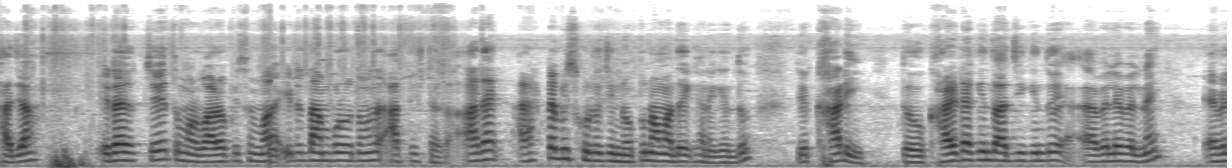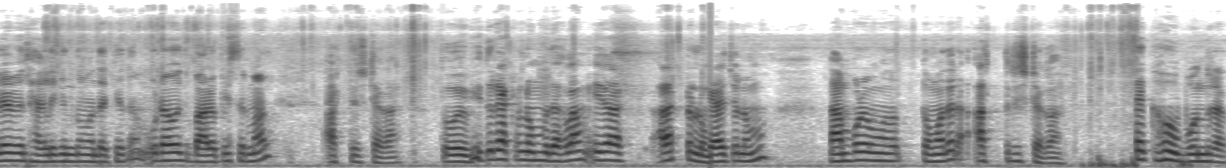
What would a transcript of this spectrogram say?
খাজা। এটা হচ্ছে তোমার বারো পিসের মাল। এটার দাম পড়বে তোমাদের আটত্রিশ টাকা। আর এক আরেকটা বিস্কুট হচ্ছে নতুন আমাদের এখানে কিন্তু, যে খাড়ি। তো খাড়িটা কিন্তু আজকে কিন্তু অ্যাভেলেবেল নেই। অ্যাভেলেবেল থাকলে কিন্তু আমাদের খেতাম ওটা হচ্ছে বারো পিসের মাল, আটত্রিশ টাকা। তো ওই ভিতরে একটা লম্বু দেখলাম এটা আরেকটা লম্বু এটা লম্বু দাম পড়বে মো- তোমাদের আটত্রিশ টাকা। দেখো বন্ধুরা,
